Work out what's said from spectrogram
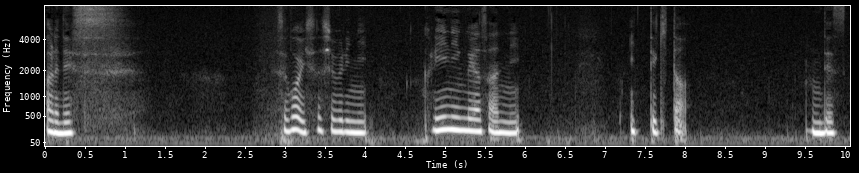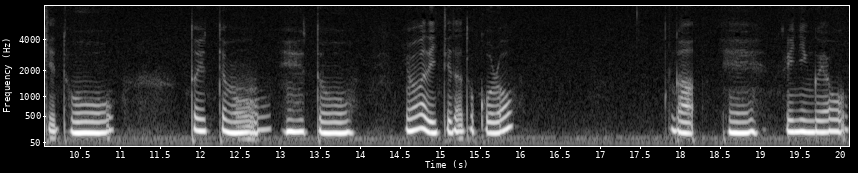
あれです。すごい久しぶりにクリーニング屋さんに行ってきたんですけどと言ってもえっ、ー、と今まで行ってたところが、えー、クリーニング屋を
